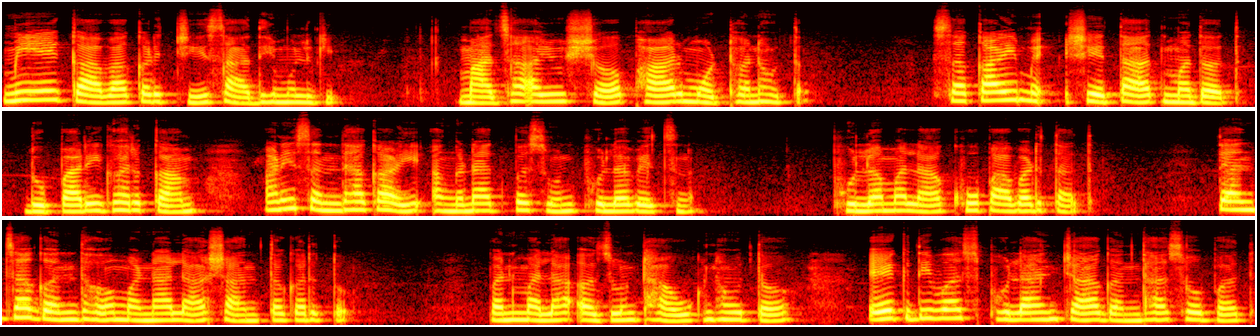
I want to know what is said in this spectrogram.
मी एक गावाकडची साधी मुलगी. माझं आयुष्य फार मोठं नव्हतं. सकाळी मे शेतात मदत दुपारी घरकाम आणि संध्याकाळी अंगणात बसून फुलं वेचणं. फुलं मला खूप आवडतात. त्यांचा गंध मनाला शांत करतो. पण मला अजून ठाऊक नव्हतं. एक दिवस फुलांच्या गंधासोबत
